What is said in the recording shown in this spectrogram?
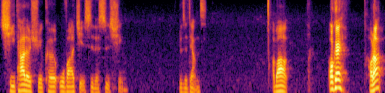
其他的学科无法解释的事情，就是这样子，好不好？OK，好了。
